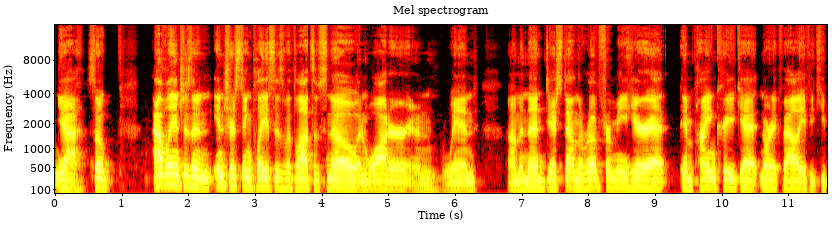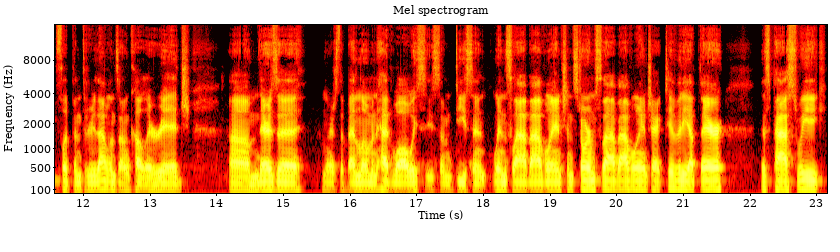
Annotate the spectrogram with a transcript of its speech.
yeah. So avalanches in interesting places with lots of snow and water and wind. Um, and then dish down the road from me here at in Pine Creek at Nordic Valley. If you keep flipping through, that one's on Cutler Ridge. Um, there's a there's the Ben Lomond head wall. We see some decent wind slab avalanche and storm slab avalanche activity up there this past week.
